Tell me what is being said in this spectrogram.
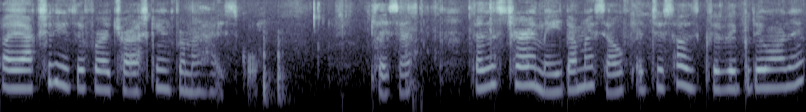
but I actually used it for a trash can for my high school playset. Then this chair I made by myself. It just has glitter glue on it.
